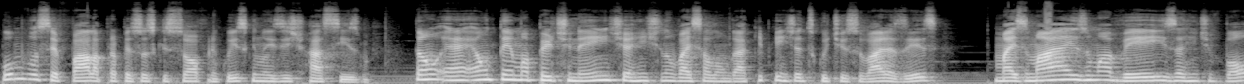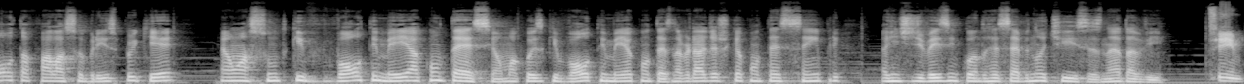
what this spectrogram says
como você fala para pessoas que sofrem com isso que não existe racismo? Então é, é um tema pertinente, a gente não vai se alongar aqui porque a gente já discutiu isso várias vezes, mas mais uma vez a gente volta a falar sobre isso porque é um assunto que volta e meia acontece, é uma coisa que volta e meia acontece. Na verdade, acho que acontece sempre. A gente de vez em quando recebe notícias, né, Davi? Sim,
